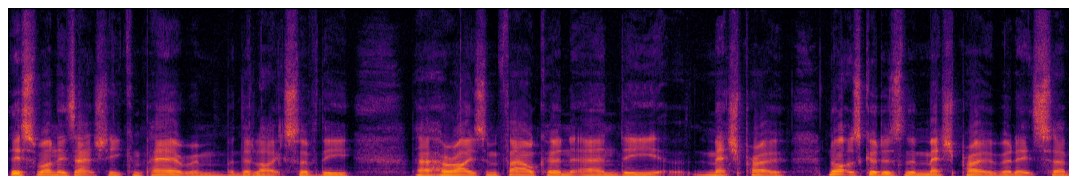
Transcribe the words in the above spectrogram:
this one is actually comparing with the likes of the uh, Horizon Falcon and the Mesh Pro. Not as good as the Mesh Pro, but it's uh,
